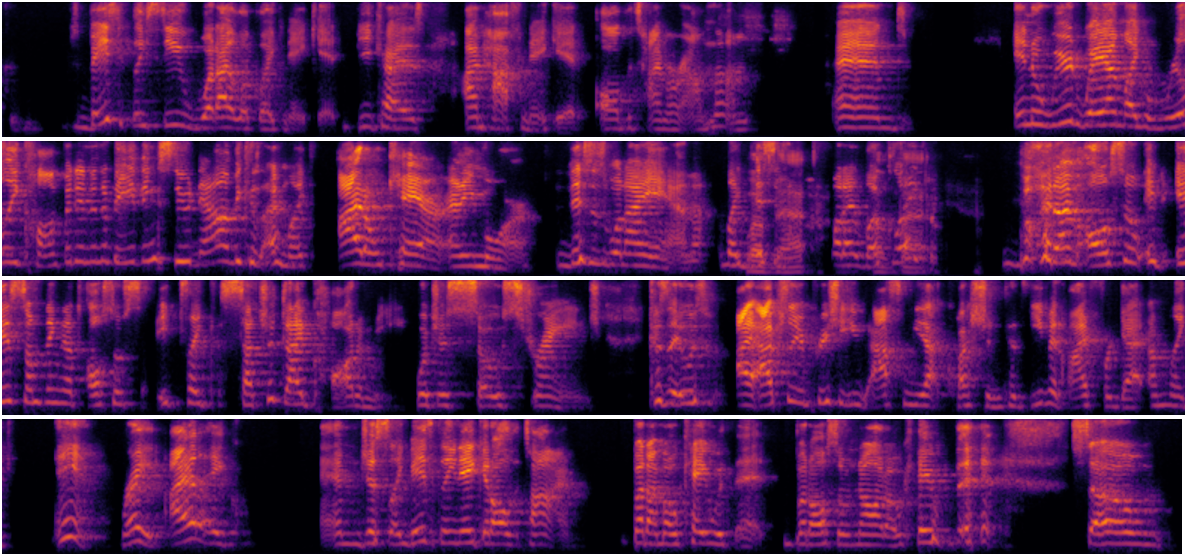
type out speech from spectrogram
basically see what i look like naked because i'm half naked all the time around them and in a weird way, I'm like really confident in a bathing suit now because I'm like, I don't care anymore. This is what I am. Like, Love this that. is what I look Love like. That. But I'm also, it is something that's also, it's like such a dichotomy, which is so strange. Cause it was, I actually appreciate you asking me that question because even I forget. I'm like, man, right. I like am just like basically naked all the time, but I'm okay with it, but also not okay with it. So,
